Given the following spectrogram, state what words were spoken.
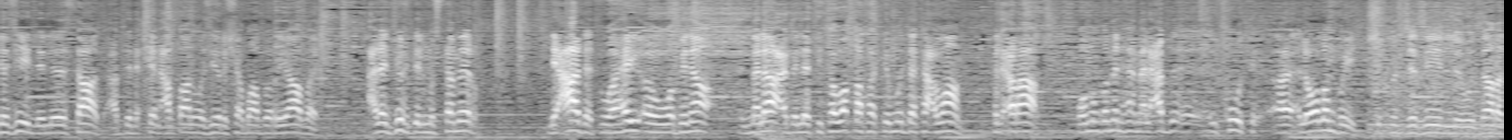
جزيل للأستاذ عبد الحسين عطان وزير الشباب والرياضة على الجهد المستمر لاعاده وهيئة وبناء الملاعب التي توقفت لمدة أعوام في العراق ومن ضمنها ملعب الكوت الأولمبي. الشكر الجزيل لوزارة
